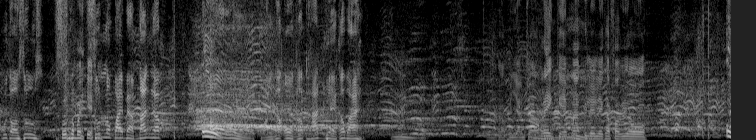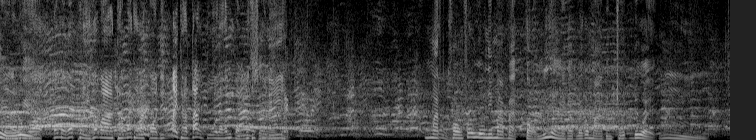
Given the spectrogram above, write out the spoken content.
ผู้ต่อสู้ซุดลงไปสุดลงไปแบบนั้นครับ โอ้โอ้ยต่อยหน้าอกครับฮาร์ดเบรกเข้าไป อืมแล้วก็พยายามจะเร่งเกมมากขึ้นเรื่อยๆครับฟาวิโอ โอ้ยเขาบอกว่าปรีเข้ามาทำให้ธนากรนี่ไม่ทันตั้งตัวแล้วครับพี่บองเมื่อสักครู่นี้ใช่ครับหมัดของฟาวิโอนี่มาแบบต่อเนื่องนะครับ แล้วก็มาเป็นชุดด้วยอืมข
